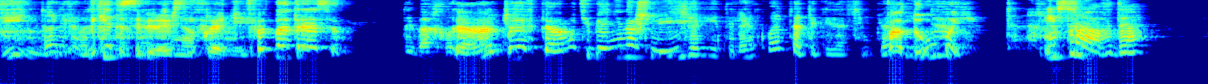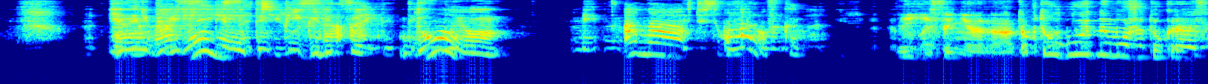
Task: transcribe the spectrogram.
деньги. Где ты собираешься их хранить? Под матрасом. Как бы их там у тебя не нашли. Подумай. И правда. Не доверяю я этой пигалице. Думаю, она воровка. И если не она, то кто угодно может украсть.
